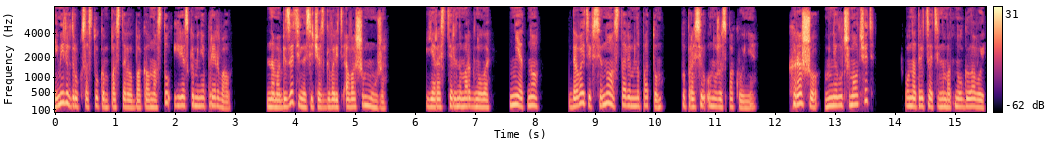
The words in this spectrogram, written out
Эмиль вдруг со стуком поставил бокал на стол и резко меня прервал. «Нам обязательно сейчас говорить о вашем муже?» Я растерянно моргнула. «Нет, но...» «Давайте все «но» оставим на потом», — попросил он уже спокойнее. «Хорошо, мне лучше молчать?» Он отрицательно мотнул головой.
